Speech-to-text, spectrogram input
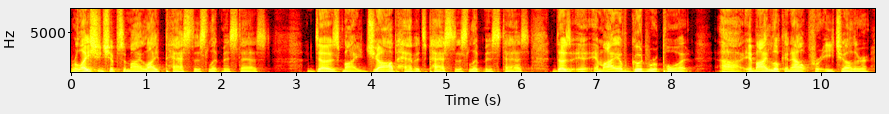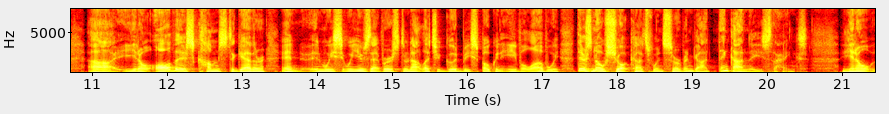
relationships in my life pass this litmus test? Does my job habits pass this litmus test? Does am I of good report? Uh, am I looking out for each other? Uh, you know, all this comes together, and and we we use that verse: "Do not let your good be spoken evil of." We there's no shortcuts when serving God. Think on these things. You know,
